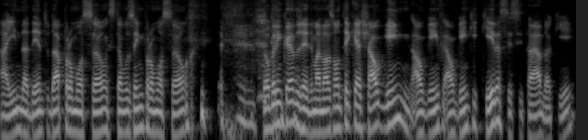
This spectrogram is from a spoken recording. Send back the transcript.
Ainda dentro da promoção, estamos em promoção. Estou brincando, gente, mas nós vamos ter que achar alguém, alguém, alguém que queira ser citado aqui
